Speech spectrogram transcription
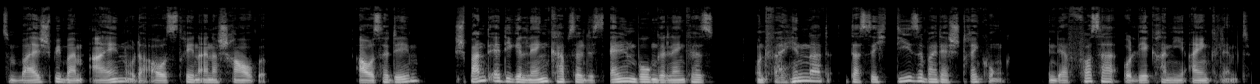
zum Beispiel beim Ein- oder Ausdrehen einer Schraube. Außerdem spannt er die Gelenkkapsel des Ellenbogengelenkes und verhindert, dass sich diese bei der Streckung in der Fossa olecrani einklemmt.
